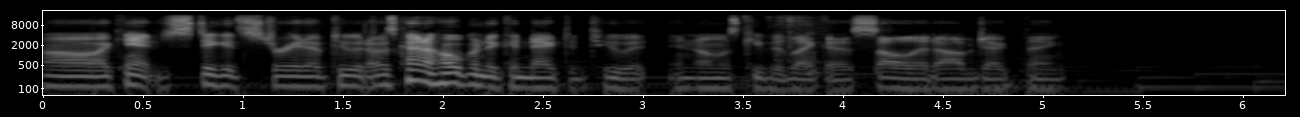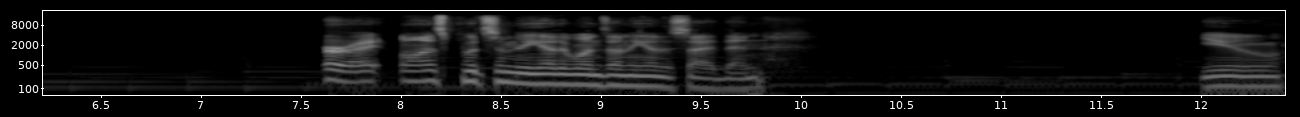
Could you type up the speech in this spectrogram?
Oh, I can't stick it straight up to it. I was kind of hoping to connect it to it and almost keep it like a solid object thing. All right, well, let's put some of the other ones on the other side then. You.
